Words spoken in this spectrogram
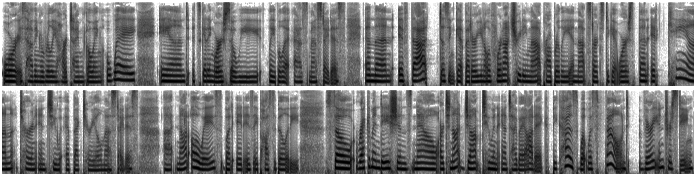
or is having a really hard time going away and it's getting worse. So we label it as mastitis. And then if that doesn't get better, you know, if we're not treating that properly and that starts to get worse, then it can turn into a bacterial mastitis. Uh, not always, but it is a possibility. So, recommendations now are to not jump to an antibiotic because what was found, very interesting,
